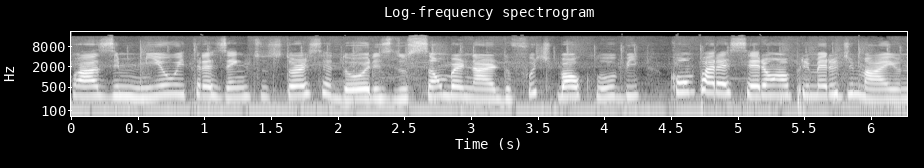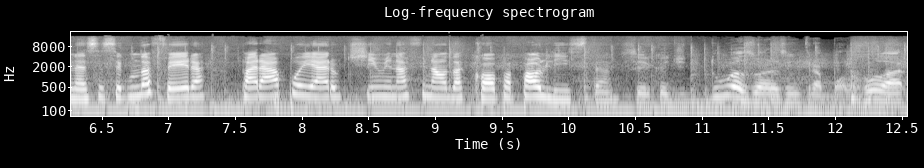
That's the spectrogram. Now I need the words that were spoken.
Quase 1.300 torcedores do São Bernardo Futebol Clube compareceram ao 1 de maio, nesta segunda-feira, para apoiar o time na final da Copa Paulista. Cerca de duas horas entre a bola rolar,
